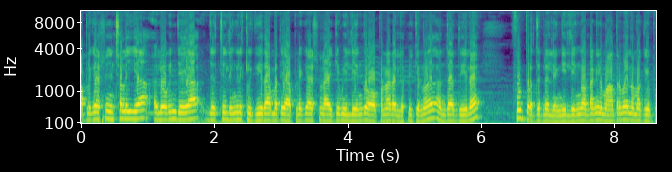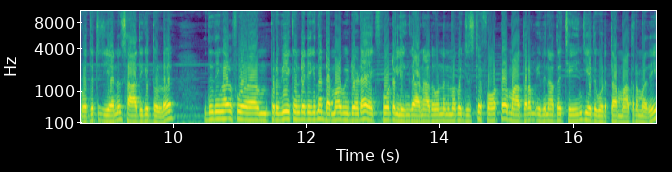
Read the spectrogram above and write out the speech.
ആപ്ലിക്കേഷൻ ഇൻസ്റ്റാൾ ചെയ്യുക ലോഗിൻ ചെയ്യുക. ജസ്റ്റ് ലിങ്കിൽ ക്ലിക്ക് ചെയ്താൽ മതി. ആപ്ലിക്കേഷനിലായിരിക്കും ഈ ലിങ്ക് ഓപ്പൺ ആയിട്ട് ലഭിക്കുന്നത്. അഞ്ചാം തീയതിയിലെ ഫുൾ പ്രൊജക്റ്റിന്റെ ലിങ്ക് ഈ ലിങ്ക് ഉണ്ടെങ്കിൽ മാത്രമേ നമുക്ക് ഈ പ്രൊജക്റ്റ് ചെയ്യാനും സാധിക്കത്തുള്ളൂ. ഇത് നിങ്ങൾ പ്രിവ്യൂ കണ്ടിരിക്കുന്ന ഡെമോ വീഡിയോയുടെ എക്സ്പോർട്ട് ലിങ്കാണ് അതുകൊണ്ട് നമുക്ക് ജസ്റ്റ് ഫോട്ടോ മാത്രം ഇതിനകത്ത് ചേഞ്ച് ചെയ്ത് കൊടുത്താൽ മാത്രം മതി.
